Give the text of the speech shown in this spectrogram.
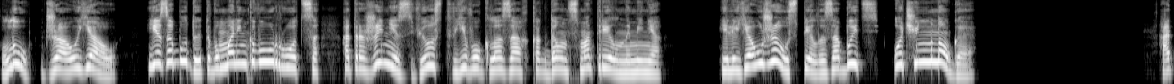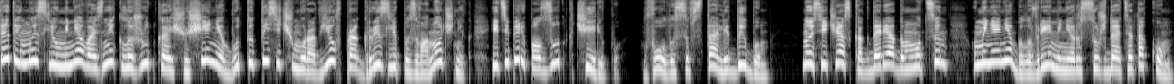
Лу Джао Яо. Я забуду этого маленького уродца, отражение звезд в его глазах, когда он смотрел на меня. Или я уже успела забыть очень многое. От этой мысли у меня возникло жуткое ощущение, будто тысячи муравьев прогрызли позвоночник и теперь ползут к черепу. Волосы встали дыбом. Но сейчас, когда рядом Муцин, у меня не было времени рассуждать о таком.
